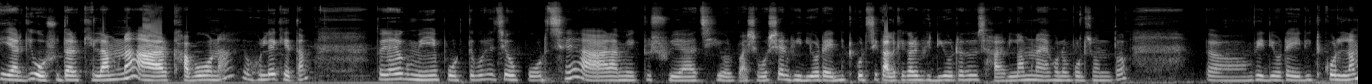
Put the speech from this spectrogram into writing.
এই আর কি ওষুধ আর খেলাম না আর খাবোও না হলে খেতাম। তো যাই হোক মেয়ে পড়তে বসেছে ও পড়ছে আর আমি একটু শুয়ে আছি ওর পাশে বসে। আর ভিডিওটা এডিট করছি। কালকেকার ভিডিওটা তো ছাড়লাম না এখনও পর্যন্ত। তো ভিডিওটা এডিট করলাম।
